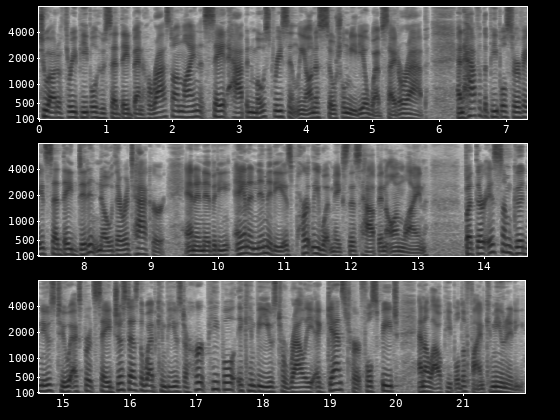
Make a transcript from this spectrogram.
Two out of three people who said they'd been harassed online say it happened most recently on a social media website or app. And half of the people surveyed said they didn't know their attacker. Anonymity anonymity, is partly what makes this happen online. But there is some good news too. Experts say just as the web can be used to hurt people, it can be used to rally against hurtful speech and allow people to find community.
